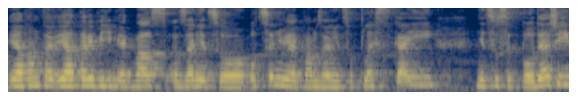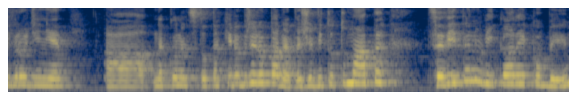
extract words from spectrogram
já, vám tady, já tady vidím, jak vás za něco oceňuje, jak vám za něco tleskají, něco se podaří v rodině, a nakonec to taky dobře dopadne. Takže vy to tu máte, celý ten výklad jakoby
